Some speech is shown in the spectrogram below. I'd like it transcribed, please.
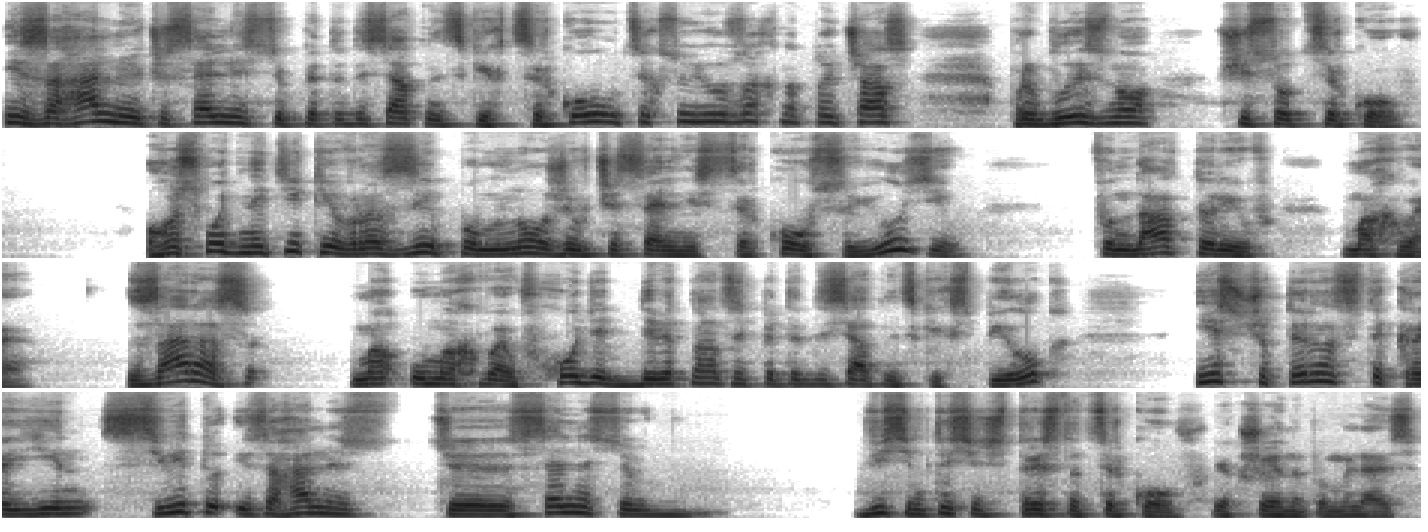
Із загальною чисельністю п'ятидесятницьких церков у цих союзах на той час приблизно 600 церков. Господь не тільки в рази помножив чисельність церков союзів, фундаторів Махве. Зараз у Махве входять 19 п'ятидесятницьких спілок із 14 країн світу і загальною чисельністю 8300 церков, якщо я не помиляюся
